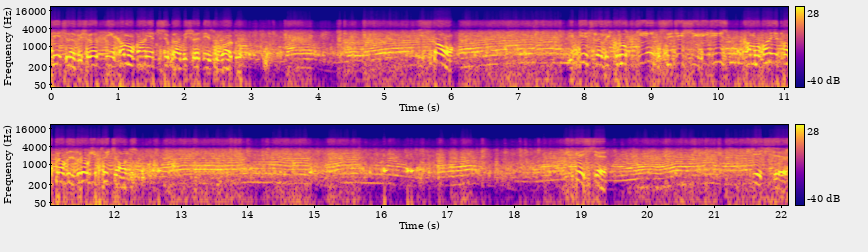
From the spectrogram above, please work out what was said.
5 lewy średni, hamowanie, 3 prawy średni z uwagą. I 100. I 5 lewy krótki, 30 widzisz, hamowanie, 2 prawy z drogi, przyciąć. I 200. 200.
